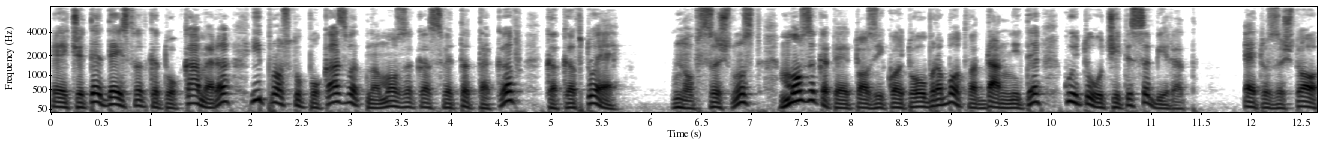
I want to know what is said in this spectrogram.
е, че те действат като камера и просто показват на мозъка света такъв, какъвто е. Но всъщност мозъкът е този, който обработва данните, които очите събират. Ето защо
